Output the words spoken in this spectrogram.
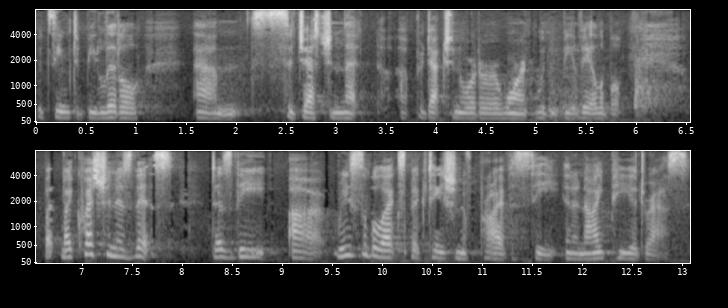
would seem to be little um, suggestion that a production order or warrant wouldn't be available. But my question is this, does the uh, reasonable expectation of privacy in an IP address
